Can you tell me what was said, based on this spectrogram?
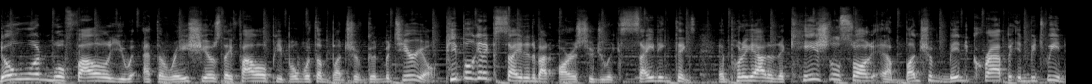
no one will follow you at the ratios they follow people with a bunch of good material. People get excited about artists who do exciting things, and putting out an occasional song and a bunch of mid crap in between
